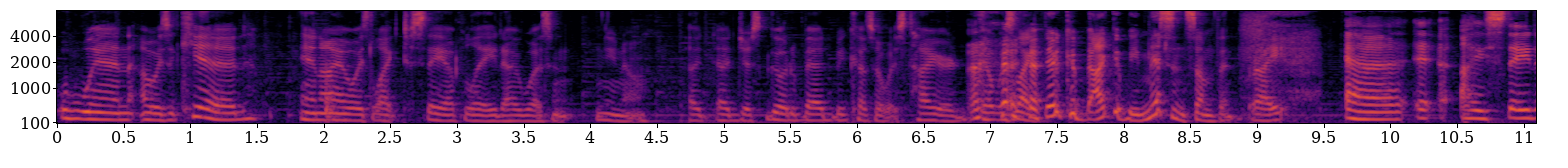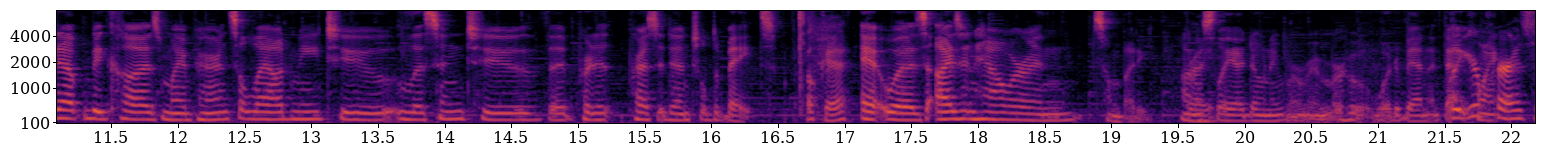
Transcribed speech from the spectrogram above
when I was a kid and I always liked to stay up late, I wasn't, you know, I, I'd just go to bed because I was tired. It was like there could I could be missing something. Right. Uh, it- I stayed up because my parents allowed me to listen to the pre- presidential debates. Okay. It was Eisenhower and somebody. Honestly, I don't even remember who it would have been at that But your point. parents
